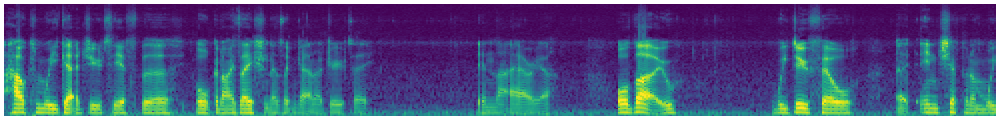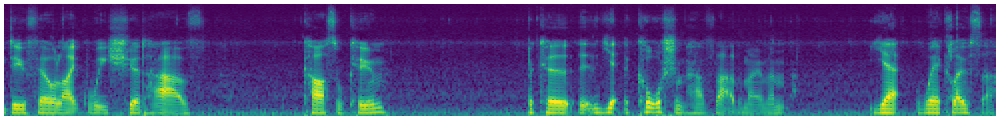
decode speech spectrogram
how can we get a duty if the organisation isn't getting a duty in that area? Although, we do feel, uh, in Chippenham, we do feel like we should have Castle Combe, because, uh, yeah, Corsham have that at the moment. Yet we're closer.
